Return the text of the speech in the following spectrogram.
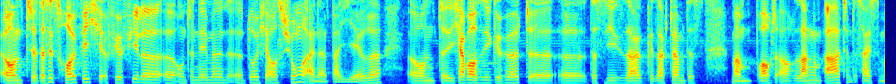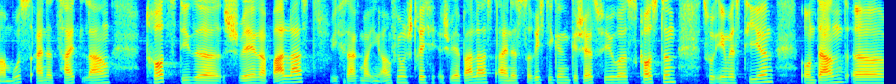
Und äh, das ist häufig für viele äh, Unternehmen äh, durchaus schon eine Barriere. Und ich habe auch Sie gehört, dass Sie gesagt haben, dass man braucht auch langem Atem. Das heißt, man muss eine Zeit lang trotz dieser schweren Ballast, ich sage mal in Anführungsstrich schwerer Ballast eines richtigen Geschäftsführers kosten zu investieren und dann äh,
